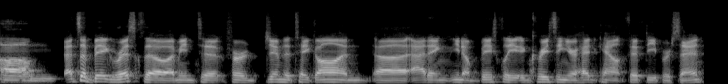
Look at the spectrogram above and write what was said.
Um, That's a big risk, though. I mean, to for Jim to take on uh, adding, you know, basically increasing your headcount fifty percent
